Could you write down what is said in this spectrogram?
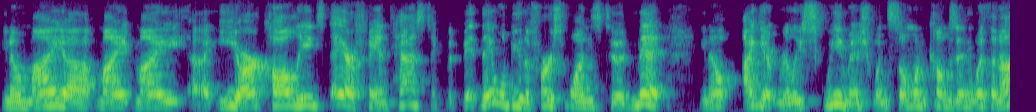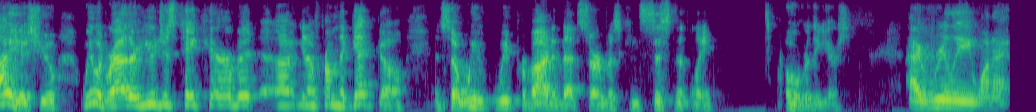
you know my uh, my my uh, er colleagues they are fantastic but they will be the first ones to admit, you know, I get really squeamish when someone comes in with an eye issue. We would rather you just take care of it, uh, you know, from the get-go. And so we we provided that service consistently over the years. I really want to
